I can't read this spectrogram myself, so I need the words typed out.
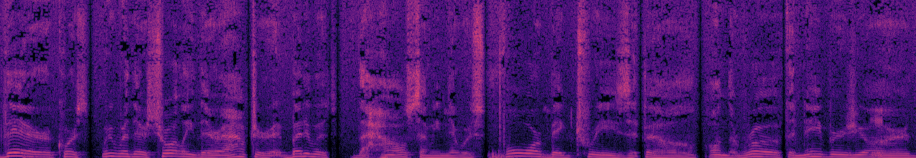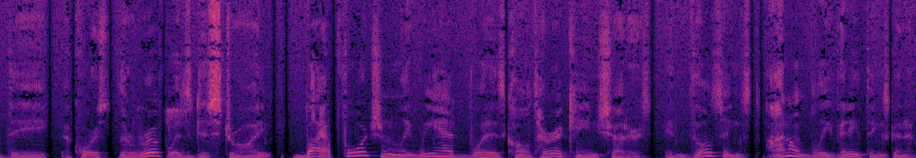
there, of course, we were there shortly thereafter. But it was the house. I mean, there was four big trees that fell on the roof, the neighbor's yard. The, of course, the roof was destroyed. But fortunately, we had what is called hurricane shutters, and those things. I don't believe anything's going to.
